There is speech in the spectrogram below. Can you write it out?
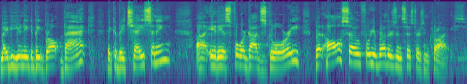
Maybe you need to be brought back. It could be chastening. Uh, it is for God's glory, but also for your brothers and sisters in Christ.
